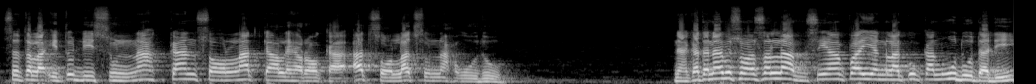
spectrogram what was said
setelah itu disunahkan sholat kalih rokaat sholat sunnah wudhu Nah kata Nabi SAW siapa yang melakukan wudhu tadi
